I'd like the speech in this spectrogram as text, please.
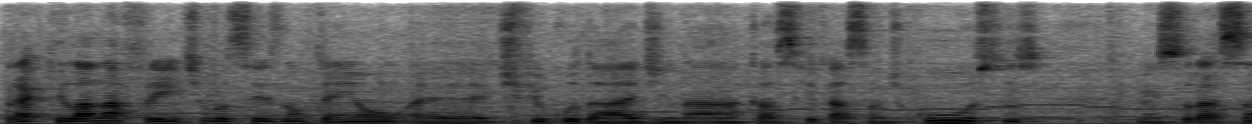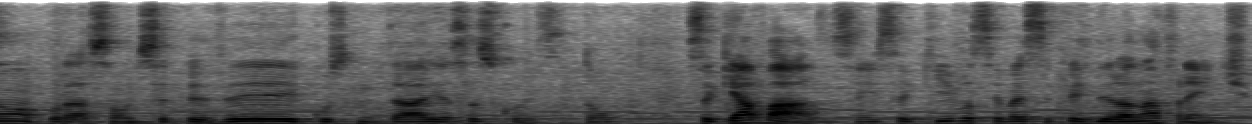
para que lá na frente vocês não tenham é, dificuldade na classificação de custos, mensuração, apuração de CPV, custo unitário e essas coisas. Então, isso aqui é a base, sem isso aqui você vai se perder lá na frente.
